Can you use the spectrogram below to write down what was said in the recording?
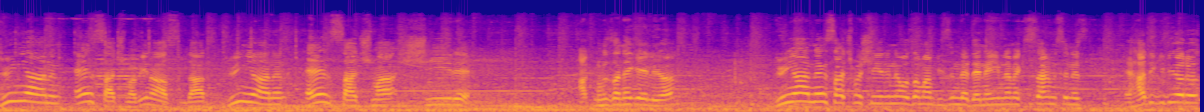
Dünyanın en saçma binasında dünyanın en saçma şiiri. Aklınıza ne geliyor? Dünyanın en saçma şiirini o zaman bizimle deneyimlemek ister misiniz? E hadi gidiyoruz.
